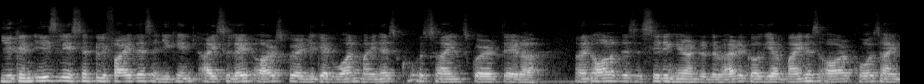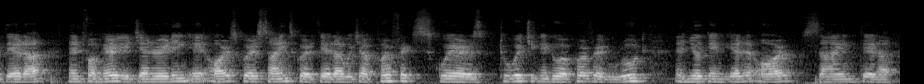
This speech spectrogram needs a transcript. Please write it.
you can easily simplify this and you can isolate r squared. You get 1 minus cosine square theta. And all of this is sitting here under the radical. You have minus r cosine theta. And from here you're generating a r squared sine squared theta which are perfect squares to which you can do a perfect root. And you can get an r sine theta.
